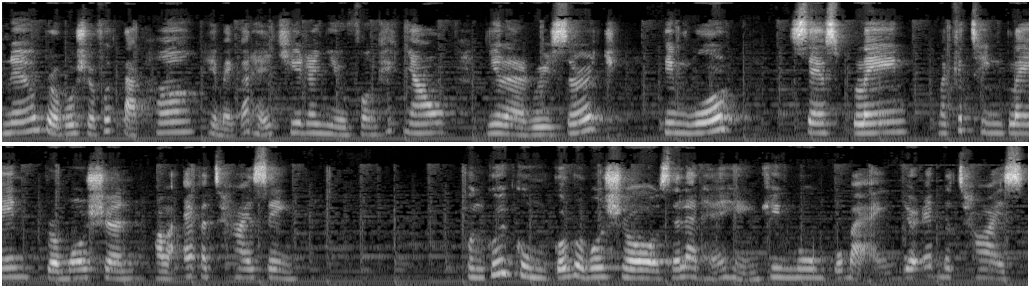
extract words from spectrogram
nếu proposal phức tạp hơn thì bạn có thể chia ra nhiều phần khác nhau như là research, teamwork, sales plan, marketing plan, promotion hoặc là advertising. Phần cuối cùng của proposal sẽ là thể hiện chuyên môn của bạn, your advertise.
